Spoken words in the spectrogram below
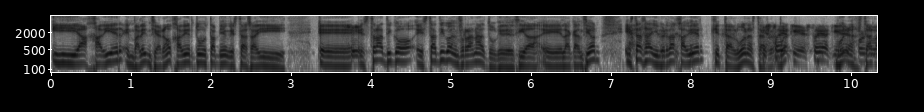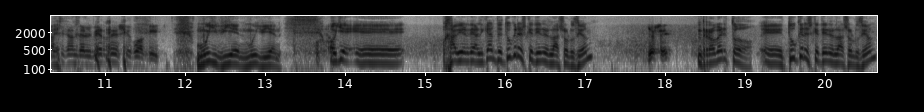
Y a Javier en Valencia, ¿no? Javier, tú también que estás ahí eh, estático, estático en Franato, que decía eh, la canción. Estás ahí, ¿verdad, Javier? ¿Qué tal? Buenas tardes. Estoy aquí, estoy aquí. Buenas Después de la final del viernes sigo aquí. Muy bien, muy bien. Oye, eh, Javier de Alicante, ¿tú crees que tienes la solución? Yo sí. Roberto, eh, ¿tú crees que tienes la solución?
